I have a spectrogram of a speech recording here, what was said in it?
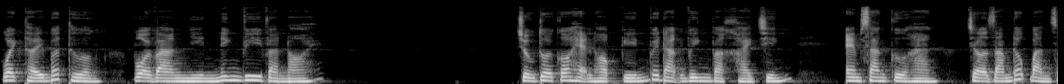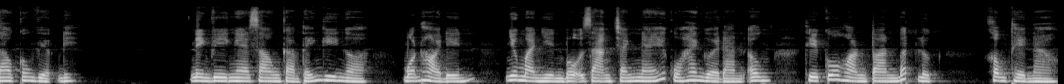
Quách thấy bất thường, vội vàng nhìn Ninh Vi và nói Chúng tôi có hẹn họp kín với Đặng Vinh và Khải Chính. Em sang cửa hàng, chờ giám đốc bàn giao công việc đi. Ninh Vi nghe xong cảm thấy nghi ngờ, muốn hỏi đến, nhưng mà nhìn bộ dạng tránh né của hai người đàn ông thì cô hoàn toàn bất lực, không thể nào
